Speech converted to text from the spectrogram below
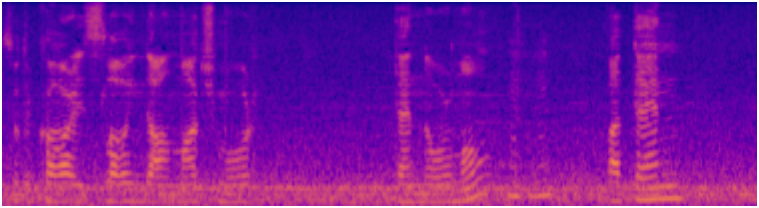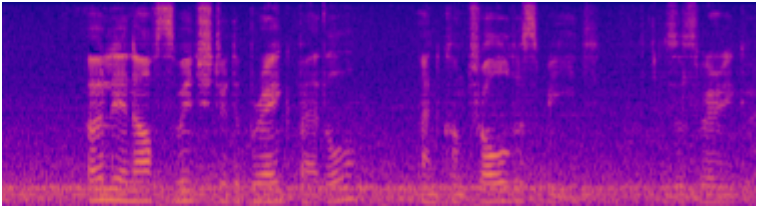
so the car is slowing down much more than normal. hmm But then early enough switch to the brake pedal and control the speed. This is very good.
